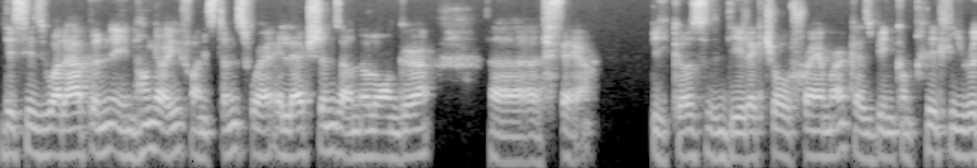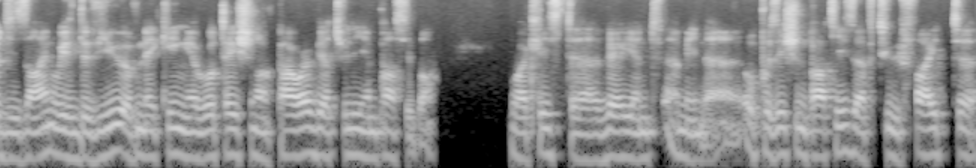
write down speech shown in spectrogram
this is what happened in Hungary, for instance, where elections are no longer fair because the electoral framework has been completely redesigned with the view of making a rotation of power virtually impossible, or at least uh, variant. I mean, uh, opposition parties have to fight uh,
